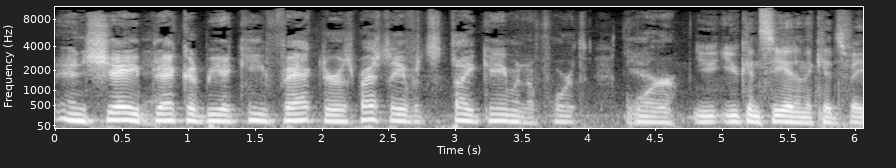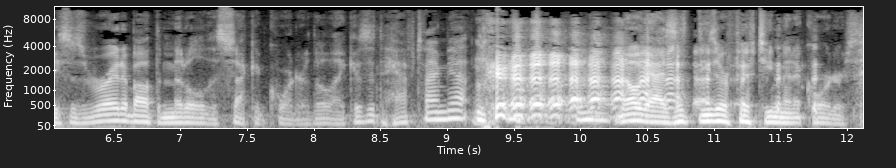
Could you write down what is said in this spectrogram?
in shape, that could be a key factor, especially if it's a tight game in the fourth quarter. You you can see it in the kids' faces right about the middle of the second quarter. They're like, "Is it halftime yet?" no, guys, these are 15 minute quarters.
